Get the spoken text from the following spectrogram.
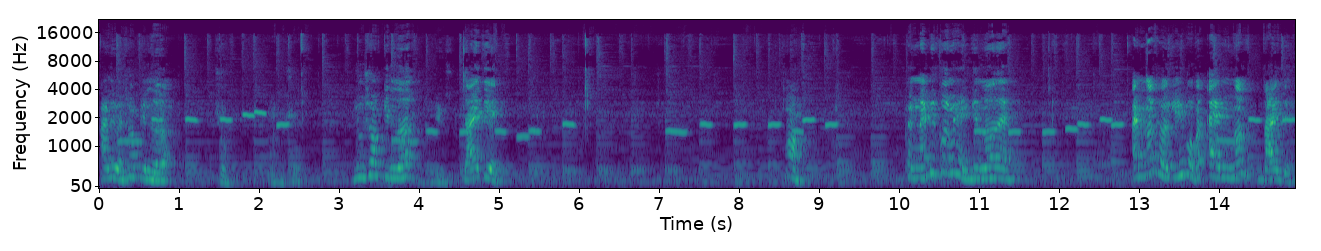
อาลีเป็นชอบกินเลอะชัวร์ยูชอบกินเลอะใช่สิ เห็นไหมพี่กุ้ยไม่เห็นกินเลอะเลย I'm not Turkey พี่บอกว่า I'm not dieting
